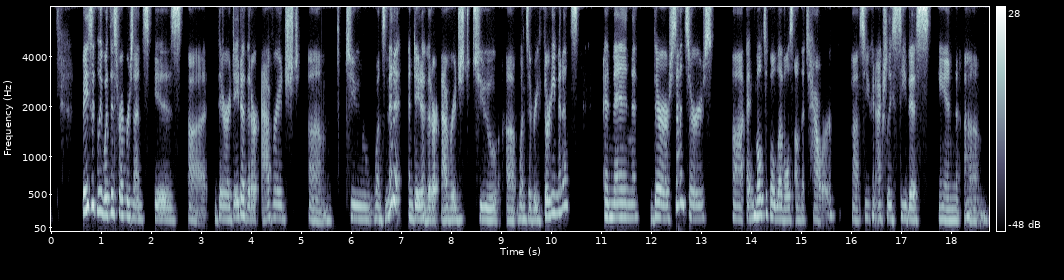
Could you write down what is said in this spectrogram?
Basically, what this represents is uh, there are data that are averaged um, to once a minute and data that are averaged to uh, once every 30 minutes. And then there are sensors uh, at multiple levels on the tower. Uh, so you can actually see this in um,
